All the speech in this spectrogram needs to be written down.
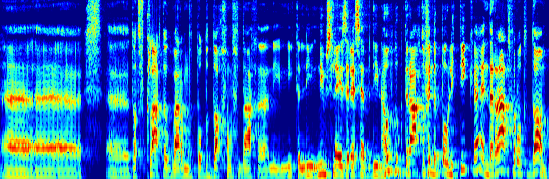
Uh, uh, dat verklaart ook waarom we tot de dag van vandaag niet een nieuwslezeres hebben die een hoofddoek draagt. Of in de politiek, hè, in de Raad van Rotterdam.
